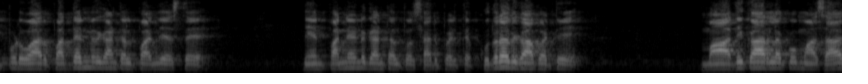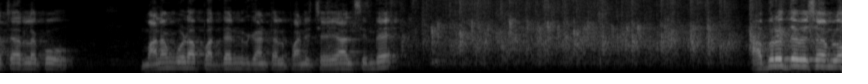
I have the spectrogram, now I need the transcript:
ఇప్పుడు వారు పద్దెనిమిది గంటలు పనిచేస్తే నేను పన్నెండు గంటలతో సరిపెడితే కుదరదు కాబట్టి మా అధికారులకు మా సహచరులకు మనం కూడా పద్దెనిమిది గంటలు పని చేయాల్సిందే. అభివృద్ధి విషయంలో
